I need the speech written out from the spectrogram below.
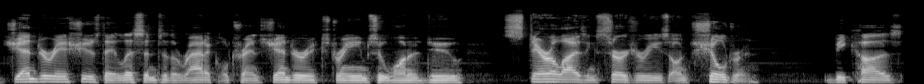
gender issues, they listen to the radical transgender extremes who want to do sterilizing surgeries on children because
